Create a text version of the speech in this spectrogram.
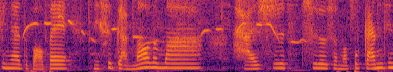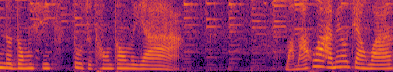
亲爱的宝贝，你是感冒了吗？还是吃了什么不干净的东西，肚子痛痛了呀？”妈妈话还没有讲完。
